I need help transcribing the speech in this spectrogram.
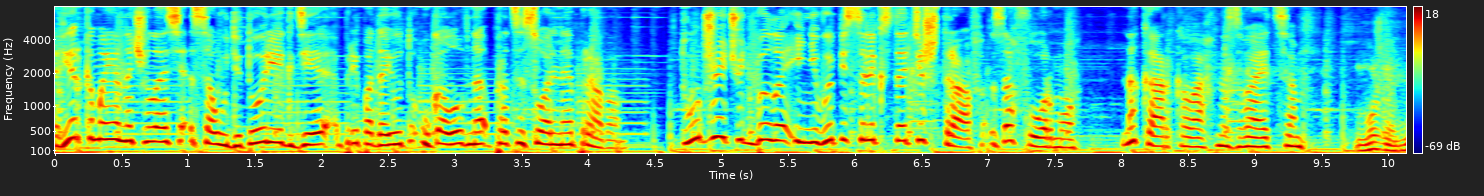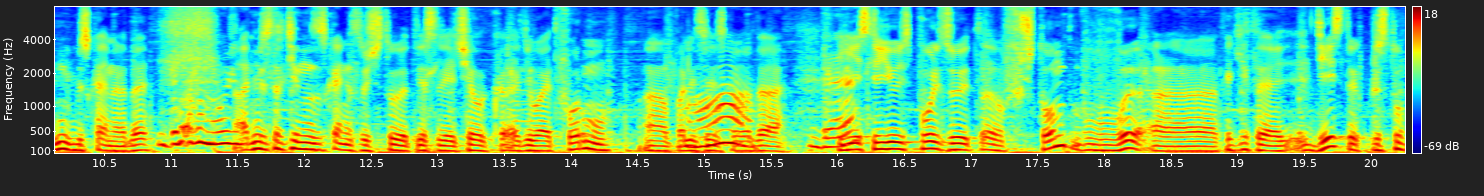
Проверка моя началась с аудитории, где преподают уголовно-процессуальное право. Тут же чуть было и не выписали, кстати, штраф за форму. Накаркала называется. Можно, ну, без камеры, да? Да, можно. Административное взыскание существует, если человек одевает форму э, полицейского, А, да. да? Если ее используют э, в что в э, каких-то действиях, преступ,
